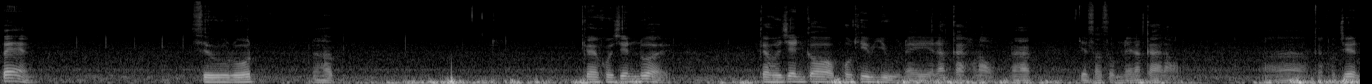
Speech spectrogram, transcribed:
แป้งเซลลูโลสนะครับไกลโคเจนด้วยไกลโคเจนก็พวกที่อยู่ในร่างกายของเรานะครับจะสะสมในร่างกายเราอ่าไกลโคเจน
